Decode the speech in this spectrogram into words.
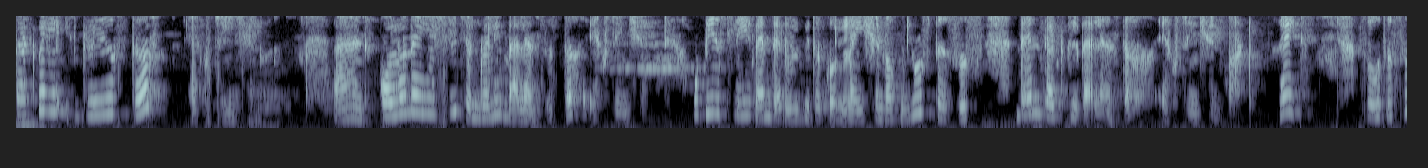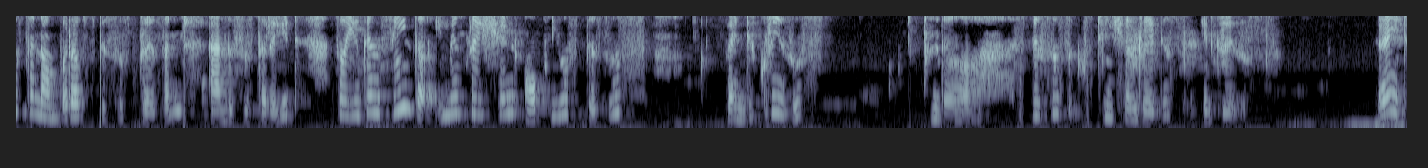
that will increase the extinction and colonization generally balances the extinction. Obviously when there will be the colonization of new species then that will balance the extinction part right? So this is the number of species present and this is the rate. So you can see the immigration of new species when decreases the species extinction rate is increases right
